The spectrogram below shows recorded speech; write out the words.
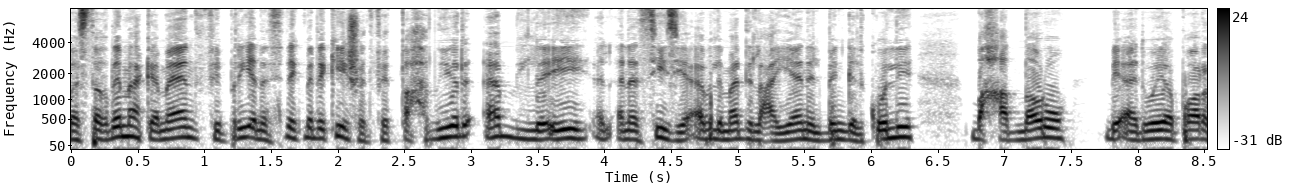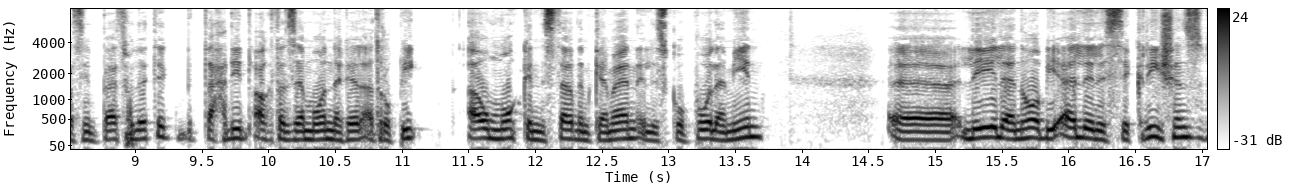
بستخدمها كمان في pre-anesthetic medication في التحضير قبل إيه ال anesthesia قبل ما ادي العيان البنج الكلي. بحضره بأدوية parasympatholytic بالتحديد أكتر زي ما قلنا كده الأتروبين أو ممكن نستخدم كمان السكوبولامين آه ليه؟ لأن هو بيقلل ال secretions.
